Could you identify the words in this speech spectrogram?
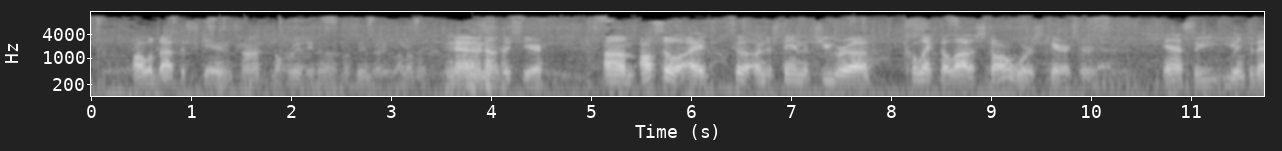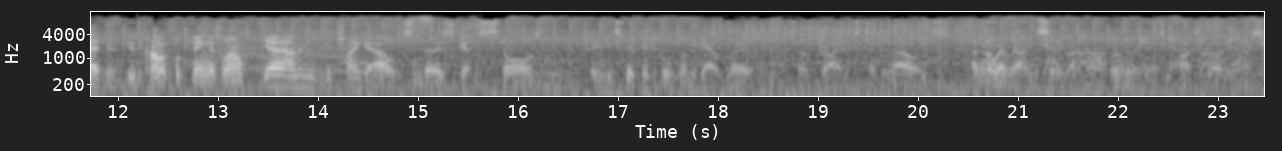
all about the skins, huh? Not really. No, not doing very well, are they? No, not this year. Um, also, I to understand that you uh, collect a lot of Star Wars characters. Yeah. Yeah, so you- you're into that. Do the comic book thing as well? Yeah, I mean, we try and get out some days to get to stores, and it's a bit difficult when we get out late and there's no driver to take us out. It's, I don't know where we are in the city right now, but we're too far to go anywhere, so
